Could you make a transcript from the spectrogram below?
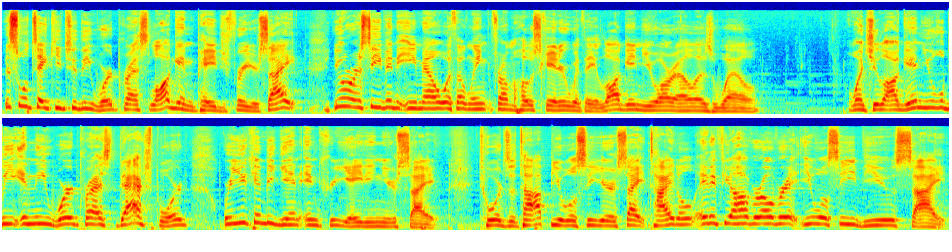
This will take you to the WordPress login page for your site. You'll receive an email with a link from HostGator with a login URL as well well. Once you log in, you will be in the WordPress dashboard where you can begin in creating your site. Towards the top, you will see your site title, and if you hover over it, you will see View Site.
